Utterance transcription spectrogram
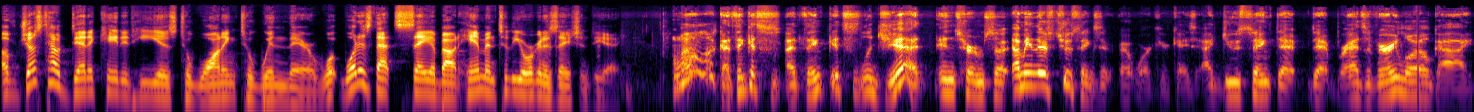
of just how dedicated he is to wanting to win there? What what does that say about him and to the organization, Da? Well, look, I think it's I think it's legit in terms of I mean, there's two things at, at work here, Casey. I do think that that Brad's a very loyal guy.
